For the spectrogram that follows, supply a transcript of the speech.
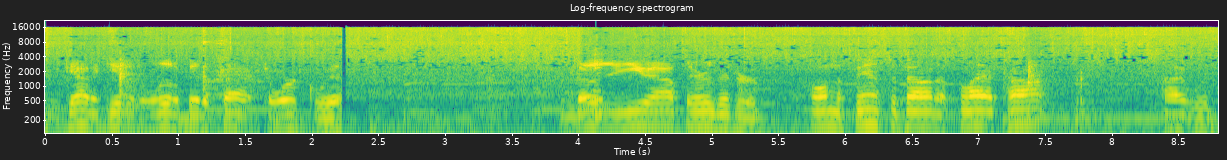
you've got to give it a little bit of fat to work with. Those of you out there that are on the fence about a flat top, I would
